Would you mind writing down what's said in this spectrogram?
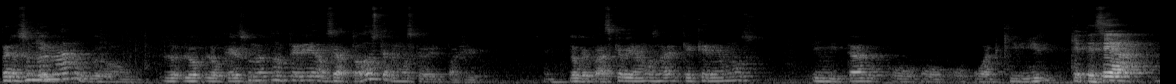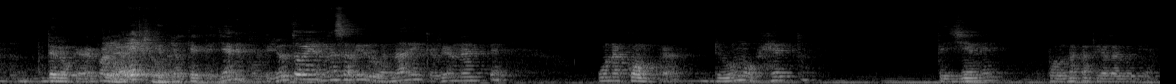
Pero eso no es malo. Lo, lo, lo que es una tontería, o sea, todos tenemos que ver para arriba. Sí. Lo que pasa es que veamos a ver qué queremos imitar o, o- o- adquirir Que te sea. de lo que ve para arriba, hecho, que, que te llene, porque yo todavía no he sabido de nadie que realmente una compra de un objeto te llene por una cantidad larga de tiempo.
